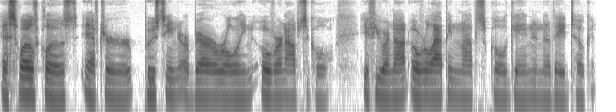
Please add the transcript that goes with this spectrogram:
as as closed after boosting or barrel rolling over an obstacle. If you are not overlapping an obstacle, gain an evade token.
